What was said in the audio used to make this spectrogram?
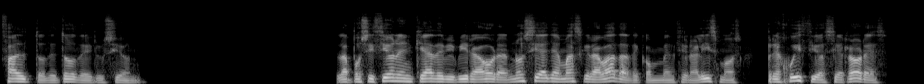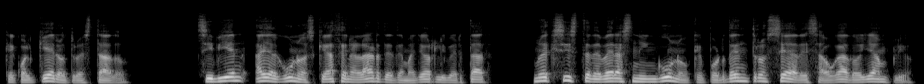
falto de toda ilusión. La posición en que ha de vivir ahora no se halla más grabada de convencionalismos, prejuicios y errores que cualquier otro estado. Si bien hay algunos que hacen alarde de mayor libertad, no existe de veras ninguno que por dentro sea desahogado y amplio,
